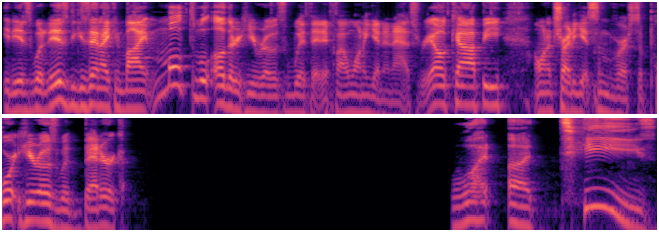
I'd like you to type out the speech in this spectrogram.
it is what it is because then I can buy multiple other heroes with it. If I want to get an Azrael copy, I want to try to get some of our support heroes with better. What a tease!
